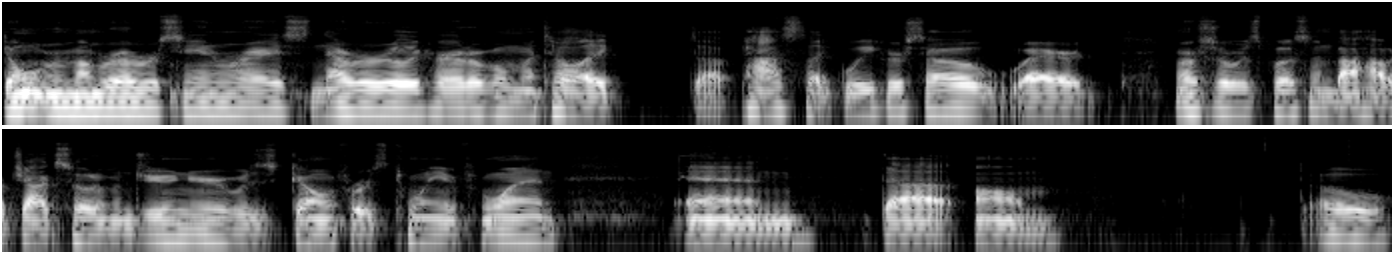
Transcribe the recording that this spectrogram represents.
don't remember ever seeing him race. Never really heard of him until like the past like week or so, where Mercer was posting about how Jack Sodeman Jr. was going for his twentieth win, and that um oh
